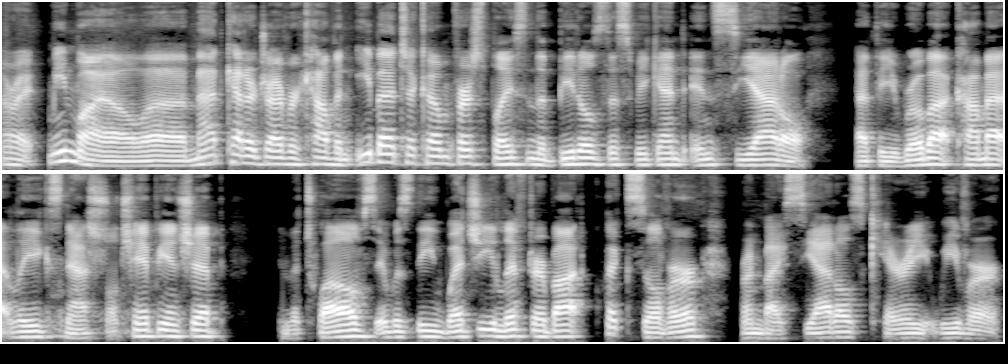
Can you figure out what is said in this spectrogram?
All right. Meanwhile, uh, Mad Catter driver Calvin Eba took home first place in the Beetles this weekend in Seattle at the Robot Combat League's National Championship. In the 12s, it was the Wedgie Lifter bot Quicksilver, run by Seattle's Carrie Weaver.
